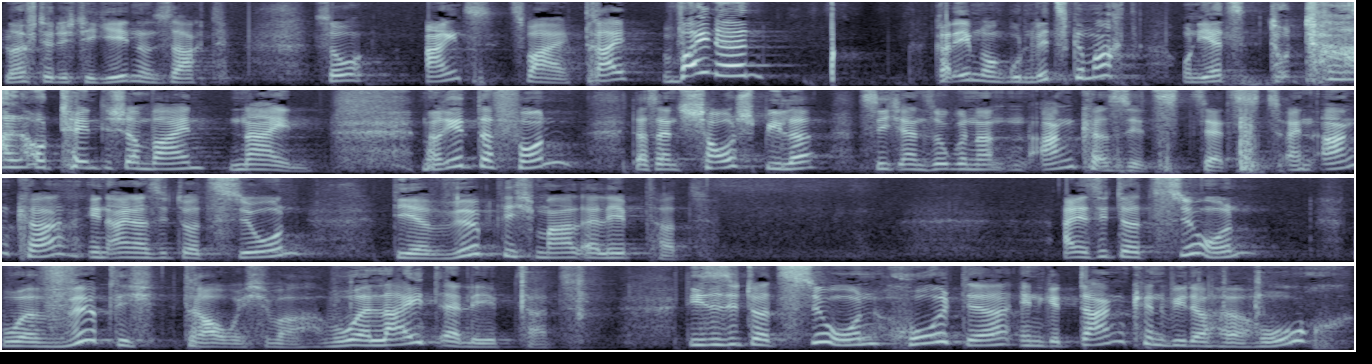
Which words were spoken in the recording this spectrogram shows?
Läuft er durch die Gegend und sagt, so, eins, zwei, drei, weinen! Gerade eben noch einen guten Witz gemacht und jetzt total authentisch am Weinen? Nein. Man redet davon, dass ein Schauspieler sich einen sogenannten Anker sitzt, setzt. Ein Anker in einer Situation, die er wirklich mal erlebt hat. Eine Situation, wo er wirklich traurig war, wo er Leid erlebt hat. Diese Situation holt er in Gedanken wieder hoch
